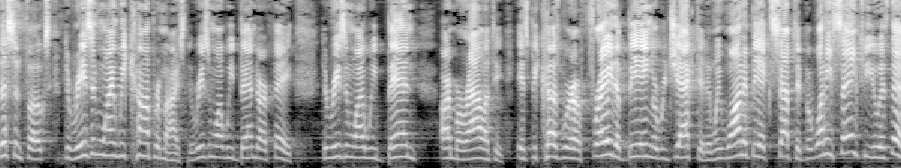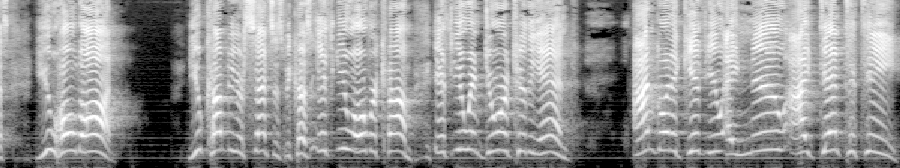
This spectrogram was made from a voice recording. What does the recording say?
Listen, folks, the reason why we compromise, the reason why we bend our faith, the reason why we bend our morality is because we're afraid of being rejected and we want to be accepted. But what he's saying to you is this, you hold on. You come to your senses because if you overcome, if you endure to the end, I'm going to give you a new identity.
